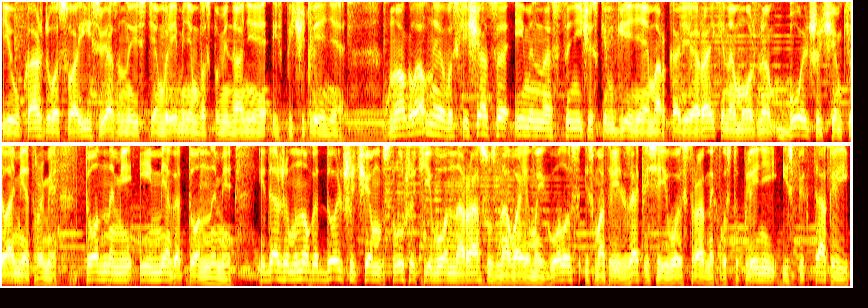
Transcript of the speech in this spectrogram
и у каждого свои, связанные с тем временем воспоминания и впечатления – ну а главное, восхищаться именно сценическим гением Аркадия Райкина можно больше, чем километрами, тоннами и мегатоннами, и даже много дольше, чем слушать его на раз узнаваемый голос и смотреть записи его эстрадных выступлений и спектаклей,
